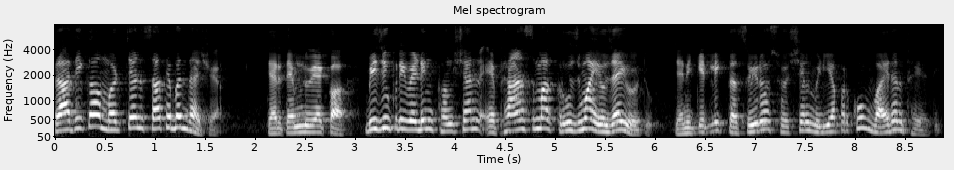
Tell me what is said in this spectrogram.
રાધિકા, મર્ચન્ટ સાથે બંધાશે. ત્યારે તેમનું એક બીજું પ્રી વેડિંગ ફંક્શન એ ફ્રાન્સમાં ક્રૂઝમાં યોજાયું હતું, જેની કેટલીક તસવીરો સોશિયલ મીડિયા પર ખૂબ વાયરલ થઈ હતી.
